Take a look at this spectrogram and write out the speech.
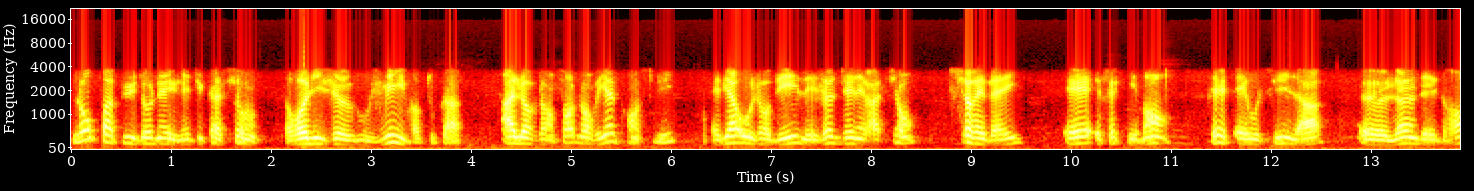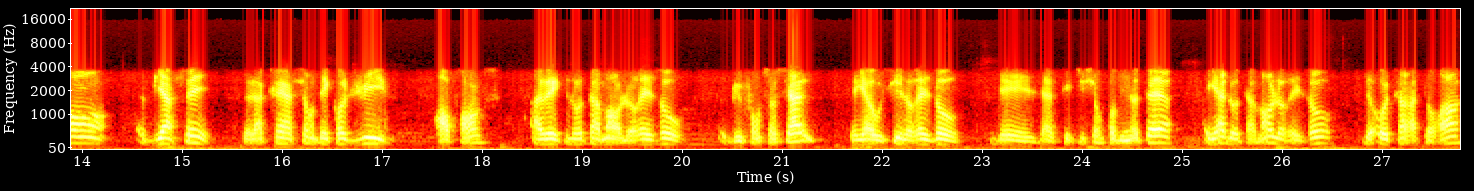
n'ont pas pu donner une éducation religieuse ou juive, en tout cas, à leurs enfants, n'ont rien transmis. Eh bien, aujourd'hui, les jeunes générations se réveillent et effectivement, c'est et aussi là euh, l'un des grands bienfaits de la création d'écoles juives en France, avec notamment le réseau du Fonds social, mais il y a aussi le réseau des institutions communautaires, et il y a notamment le réseau de Haute-Saratora,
